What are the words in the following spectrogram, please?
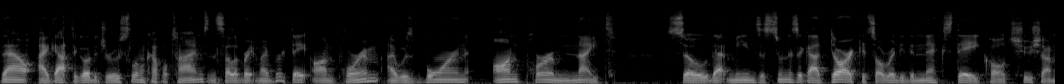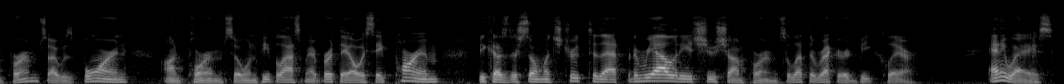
Now, I got to go to Jerusalem a couple times and celebrate my birthday on Purim. I was born on Purim night. So that means as soon as it got dark, it's already the next day called Shushan Purim. So I was born on Purim. So when people ask me my birthday, I always say Purim because there's so much truth to that. But in reality, it's Shushan Purim. So let the record be clear. Anyways,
